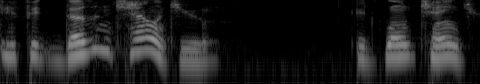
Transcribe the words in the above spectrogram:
If it doesn't challenge you, it won't change you.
